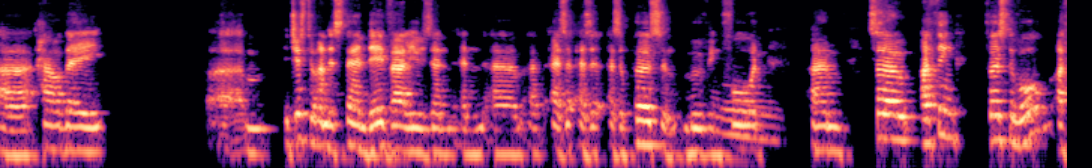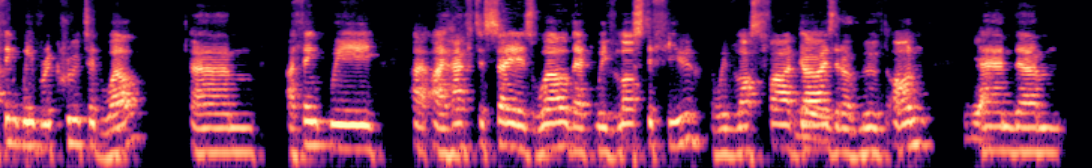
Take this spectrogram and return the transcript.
uh, how they um, just to understand their values and and uh, as a, as a as a person moving mm. forward. Um, so I think first of all, I think we've recruited well. Um, I think we. I, I have to say as well that we've lost a few. We've lost five guys that have moved on, yeah. and um,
